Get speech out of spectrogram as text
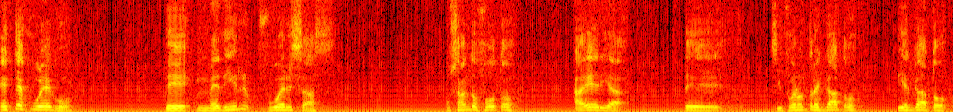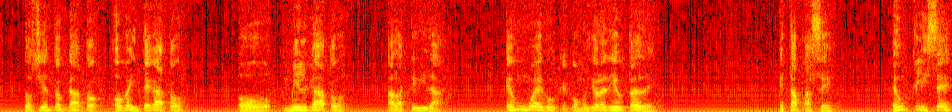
Este juego de medir fuerzas usando fotos aéreas de si fueron tres gatos, diez gatos, 200 gatos o 20 gatos o mil gatos a la actividad. Es un juego que, como yo le dije a ustedes, está pasé. Es un cliché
